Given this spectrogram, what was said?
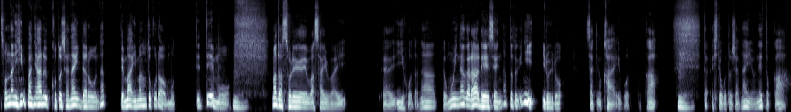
そんなに頻繁にあることじゃないだろうなって、まあ今のところは思ってて、もううん。まだそれは幸い、えーいい方だなって思いながら冷静になった時にいろいろさっきの介護とか、うんた人事じゃないよねとか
